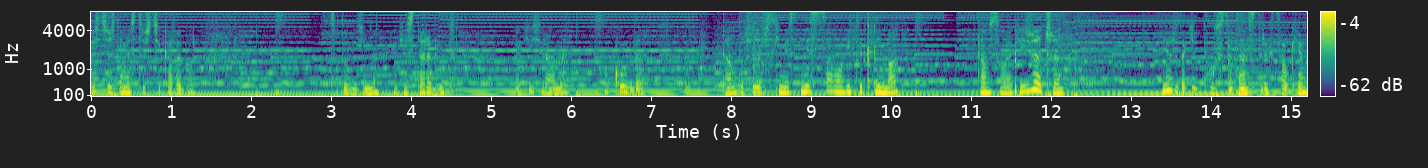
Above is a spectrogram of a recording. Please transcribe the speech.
wiecie, że tam jest coś ciekawego. Co tu widzimy? Jakiś stary but, jakieś ramy. O kurde. Tam to przede wszystkim jest niesamowity klimat. Tam są jakieś rzeczy. Nie, że taki pusty ten strych całkiem.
